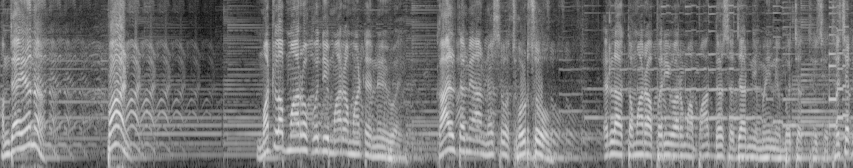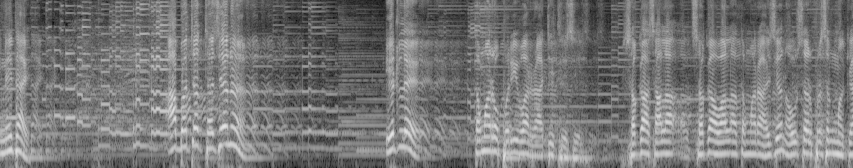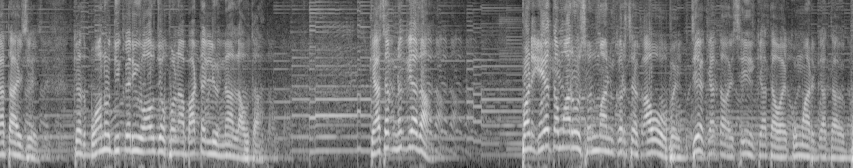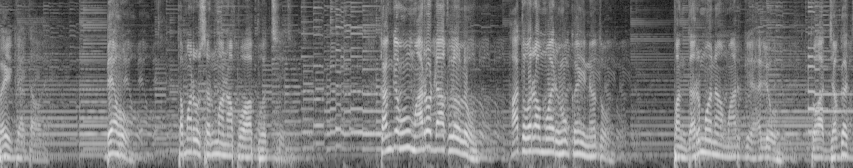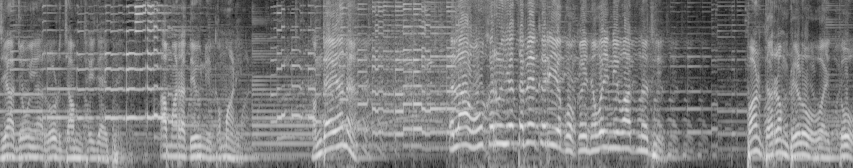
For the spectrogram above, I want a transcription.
સમજાય છે ને? પણ મતલબ મારો કોઈ મારા માટે નહીં હોય. કાલ તમે આ નશો છોડશો, એટલે તમારા પરિવારમાં પાંચ દસ હજારની મહિને બચત થશે. થશે કે નહીં થાય? આ બચત થશે ને? એટલે તમારો પરિવાર રાજી થશે. સગા સાલા સગા વાલા તમારા હશે ને? અવસર પ્રસંગમાં કહેતા હશે કે બોનું દીકરીઓ આવજો, પણ આ બાટલીઓ ના લાવતા. કહેશે કે ન કહેતા પણ એ તમારું સન્માન કરશે આવો ભાઈ, જે કહેતા હોય સિંહ કહેતા હોય, કુમાર કહેતા હોય, ભાઈ કહેતા હોય. બેહો. તમારું સન્માન આપો આપો જ છે કારણ કે હું મારો દાખલો લઉં. હાથ વરા મારી હું કઈ નતો પણ ધર્મના માર્ગે હાલ્યો. તો આ જગત જ્યાં જોઉં ત્યાં રોડ જામ થઈ જાય ભાઈ આ મારા દેવની કમાણી. સમજાય ને? એટલે હું કરું એ તમે કરી શકો, કઈ નવાઈની વાત નથી. પણ ધર્મ ભેળો હોય તો.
